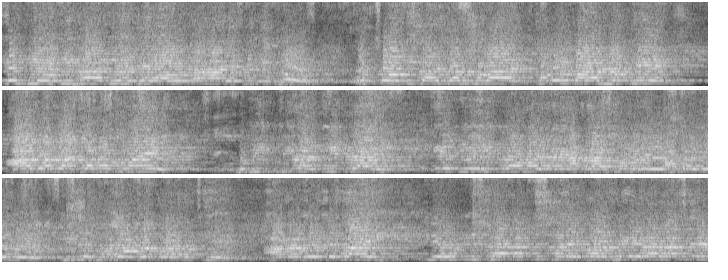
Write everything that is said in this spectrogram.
কেন্দ্রীয় বিভাগীয় জেলা ও থানা নেতৃবৃন্দ উক্ত বিশাল জনসভায় সফল করার লক্ষ্যে আজ আমরা যথা সময়ে বিকাল তিনটায় কেন্দ্রীয় ইসলাম ময়দানে আমরা সকলে আসার জন্য বিশেষভাবে অনুরোধ করা যাচ্ছে আমরা বলতে চাই উনিশশো একাত্তর সালের পর থেকে বাংলাদেশের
